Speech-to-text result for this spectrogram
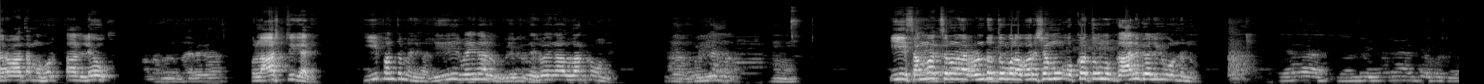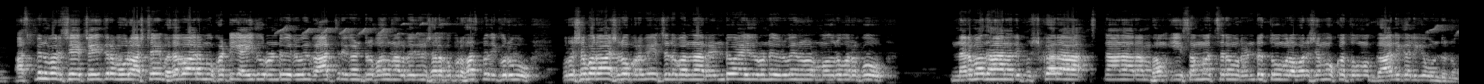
తర్వాత ముహూర్తాలు లేవు. లాస్ట్ అది. ఈ పంతొమ్మిది కాదు ఇది ఇరవై నాలుగు. ఇప్పుడు ఇరవై నాలుగు దాకా ఉంది. ఈ సంవత్సరం రెండు తుముల వర్షము ఒక తుము గాలి కలిగి ఉండును. అస్మిన్ వర్షే చైత్ర బహుళ అష్టమి బుధవారం ఒకటి ఐదు రెండు ఇరవై రాత్రి గంటలు పదకొండు నలభై నిమిషాలకు బృహస్పతి గురువు వృషభ రాశిలో ప్రవేశించడం వలన రెండు ఐదు రెండు ఇరవై నాలుగు మొదలు వరకు నర్మదా నది పుష్కర స్నానారంభం ఈ సంవత్సరం రెండు తూముల వర్షం ఒక తూము గాలి కలిగి ఉండును.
